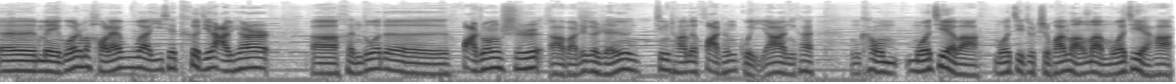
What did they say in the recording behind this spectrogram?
呃美国什么好莱坞啊一些特级大片儿啊，很多的化妆师啊把这个人经常的化成鬼呀。你看我们看过《魔戒》吧，《魔戒》就《指环王》嘛，《魔戒》哈，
